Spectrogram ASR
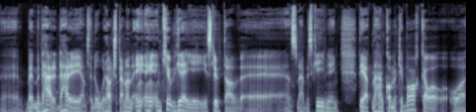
eh, men det här, det här är egentligen oerhört spännande. En, en, en kul grej i slutet av eh, en sån här beskrivning, det är att när han kommer tillbaka och, och,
